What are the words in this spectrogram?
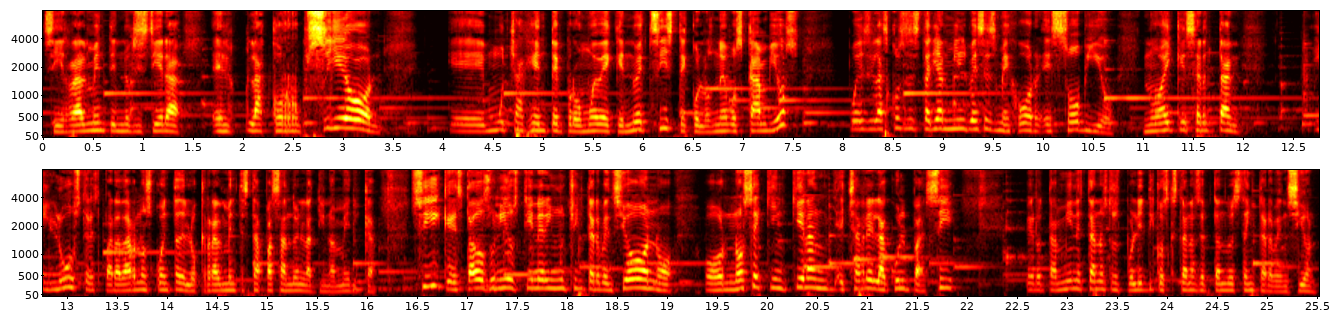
si realmente no existiera la corrupción que mucha gente promueve que no existe con los nuevos cambios, pues las cosas estarían mil veces mejor, es obvio. No hay que ser tan ilustres para darnos cuenta de lo que realmente está pasando en Latinoamérica. Sí, que Estados Unidos tiene mucha intervención o, o no sé quién quieran echarle la culpa, sí, pero también están nuestros políticos que están aceptando esta intervención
